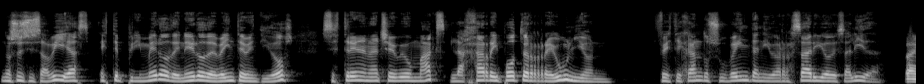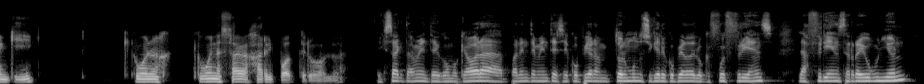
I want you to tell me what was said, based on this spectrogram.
no sé si sabías, este primero de enero de 2022 se estrena en HBO Max la Harry Potter Reunion, festejando su 20 aniversario de salida. Frankie. Qué buena, qué buena saga Harry Potter, boludo. Exactamente, como que ahora aparentemente se copiaron, todo el mundo se quiere copiar de lo que fue Friends, la Friends Reunion,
